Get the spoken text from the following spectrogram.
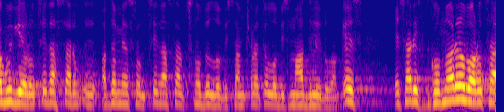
გაგვიგია რომ წინასწარ ადამიანს რომ წინასწარ ცნობილობის, სამჭრეტელობის მადლი რო აქვს, ეს ეს არის დგომარეობა, როცა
